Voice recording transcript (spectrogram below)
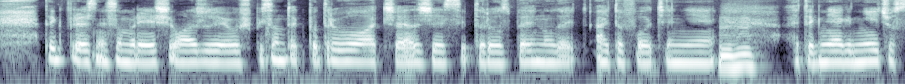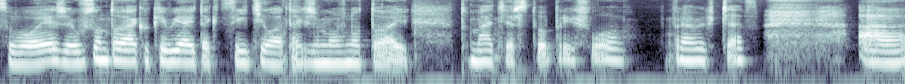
tak presne som riešila, že už by som tak potrebovala čas, že si to rozbehnúť, aj, aj to fotenie, Mhm. aj tak nejak niečo svoje, že už som to ako keby aj tak cítila, takže možno to aj to materstvo prišlo práve včas. A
